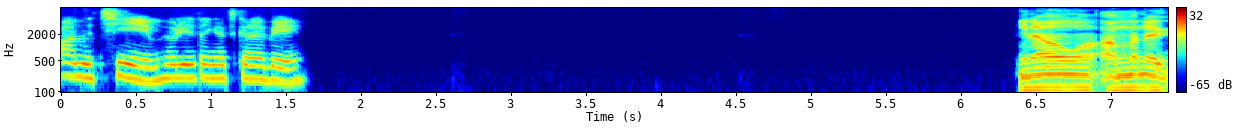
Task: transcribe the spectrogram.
on the team. Who do you think it's gonna be? You know, I'm gonna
